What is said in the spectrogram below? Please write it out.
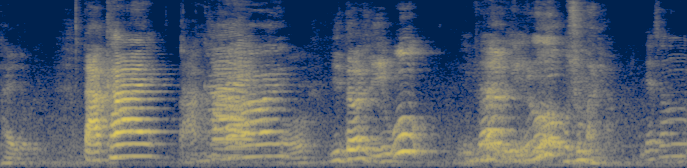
다 잊어버려. 打开打开 어, 你的礼物你的礼物， 무슨 말이야? 내 선물.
